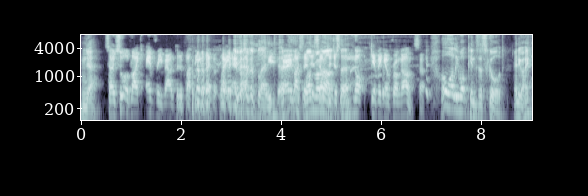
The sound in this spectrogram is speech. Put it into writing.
Yeah. So sort of like every round of the Bluffy you've ever played You've ever. ever played. yeah. Very much lends One itself to just answer. not giving a wrong answer. Oh, Ollie Watkins has scored. Anyway.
